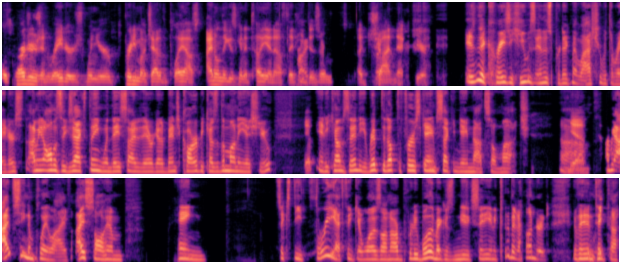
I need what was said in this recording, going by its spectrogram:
the Chargers and Raiders when you're pretty much out of the playoffs. I don't think is going to tell you enough that he deserves a shot next year. Isn't it crazy? He was in this predicament last year with the Raiders. I mean, almost the exact thing when they decided they were going to bench Carr because of the money issue. Yep. And he comes in, he ripped it up the first game, second game, not so much. Um, Yeah. I mean, I've seen him play live. I saw him hang 63, I think it was, on our Purdue Boilermakers in Music City, and it could have been 100 if they didn't take the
